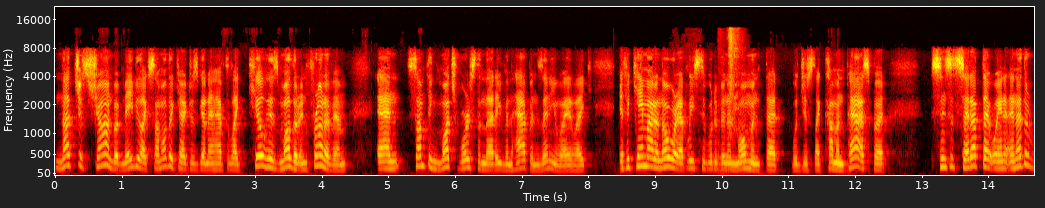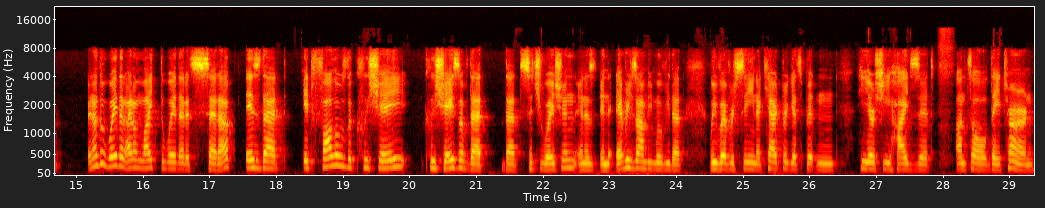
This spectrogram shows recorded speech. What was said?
not just Sean, but maybe like some other character's gonna have to like kill his mother in front of him, and something much worse than that even happens anyway. Like if it came out of nowhere, at least it would have been a moment that would just like come and pass. But since it's set up that way, and another another way that I don't like the way that it's set up is that it follows the cliche cliches of that that situation in a, in every zombie movie that we've ever seen. A character gets bitten, he or she hides it until they turn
